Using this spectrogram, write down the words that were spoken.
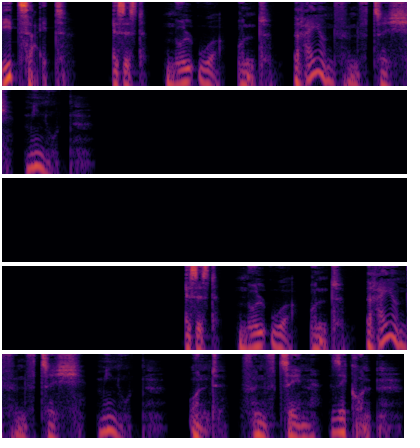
Die Zeit. Es ist 0 Uhr und 53 Minuten. Es ist 0 Uhr und 53 Minuten und 15 Sekunden.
